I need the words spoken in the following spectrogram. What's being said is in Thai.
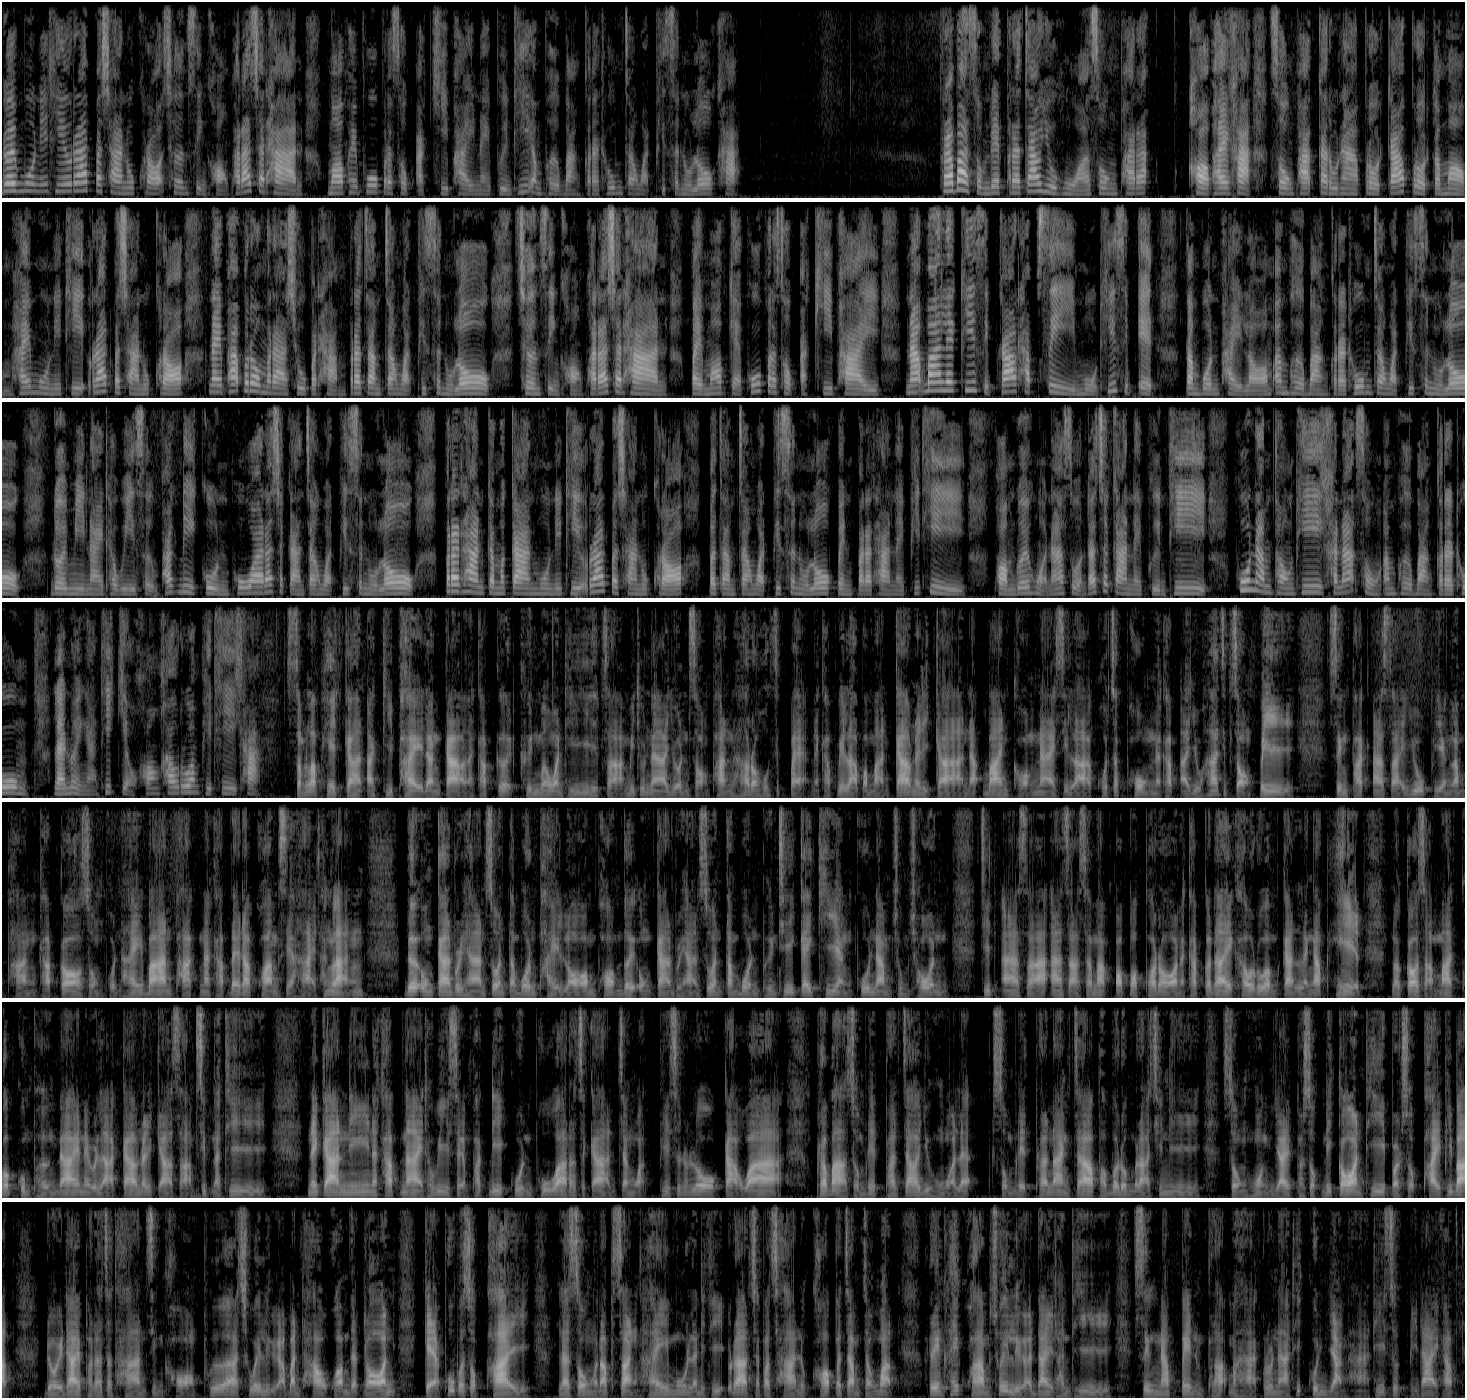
โดยมูลนิธิราชประชานุเคราะห์เชิญสิ่งของพระราชทาน มอบให้ผู้ประสบอัคคีภัยในพื้นที่อำเภอบางกระทุ่มจังหวัดพิษณุโลกค่ะพระบาทสมเด็จพระเจ้าอยู่หัวทรงพระ ขออภัยค่ะ ทรงพระกรุณาโปรดเกล้าโปรดกระหม่อมให้มูลนิธิราชประชานุเคราะห์ในพระบรมราชูปถัมภ์ประจำจังหวัดพิษณุโลก เชิญสิ่งของพระราชทาน ไปมอบแก่ผู้ประสบอัคคีภัย ณ บ้านเลขที่ 19 ทับ 4 หมู่ที่ 11 ตำบลไผ่ล้อม อำเภอบางกระทุ่ม จังหวัดพิษณุโลก โดยมีนายทวีเสริมพักดีกุล ผู้ว่าราชการจังหวัดพิษณุโลก ประธานกรรมการมูลนิธิราชประชานุเคราะห์ ประจำจังหวัดพิษณุโลกเป็นประธานในพิธี พร้อมด้วยหัวหน้าส่วนราชการในพื้นที่ ผู้นำท้องที่คณะสงฆ์อำเภอบางกระทุ่ม และหน่วยงานที่เกี่ยวข้องเข้าร่วมพิธีค่ะ สำหรับเหตุการณ์อัคคีภัยดังกล่าวนะครับเกิดขึ้นเมื่อวันที่ 23 มิถุนายน 2568 นะครับเวลาประมาณ 9 นาฬิกาณบ้านของนายศิลาโคชพงศ์นะครับอายุ 52 ปี ซึ่งพักอาศัยอยู่เพียงลำพังครับก็ส่งผลให้บ้านพักนะครับได้รับความเสียหายทั้งหลัง โดยองค์การบริหารส่วนตำบลไผ่ล้อมพร้อมด้วยองค์การบริหารส่วนตำบลพื้นที่ใกล้เคียง ผู้นำชุมชน จิตอาสาอาสาสมัครอปพรนะครับก็ได้เข้าร่วมกันระงับเหตุ แล้วก็สามารถควบคุมเพลิงได้ในเวลา 9 นาฬิกา 30 นาทีในการนี้นะครับนายทวีเสริมพักดีกุล ผู้ว่าราชการจังหวัดพิษณุโลกกล่าวว่า พระบาทสมเด็จพระเจ้าอยู่หัว และสมเด็จพระนางเจ้าพระบรมราชินี ทรงห่วงใยประสบนิกรที่ประสบภัยพิบัติ โดยได้พระราชทานสิ่งของเพื่อช่วยเหลือบรรเทาความเดือดร้อน แก่ผู้ประสบภัย และทรงรับสั่งให้มูลนิธิราชประชานุเคราะห์ประจำจังหวัด เร่งให้ความช่วยเหลือใดทันที ซึ่งนับเป็นพระมหากรุณาธิคุณอย่างหาที่สุดมิได้ครับ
